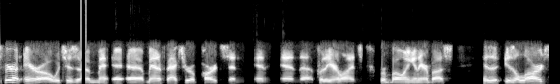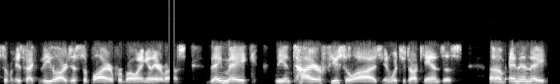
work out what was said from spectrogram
Spirit Aero, which is a, ma- a manufacturer of parts and and and uh, for the airlines for Boeing and Airbus, is a, is a large, in fact, the largest supplier for Boeing and Airbus. They make the entire fuselage in Wichita, Kansas, um, and then they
